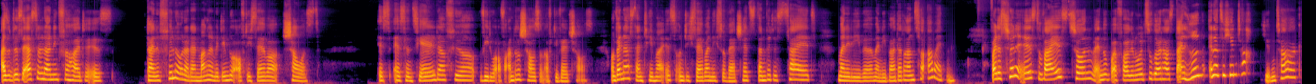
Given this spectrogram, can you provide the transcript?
Also das erste Learning für heute ist, deine Fülle oder dein Mangel, mit dem du auf dich selber schaust, ist essentiell dafür, wie du auf andere schaust und auf die Welt schaust. Und wenn das dein Thema ist und dich selber nicht so wertschätzt, dann wird es Zeit, meine Liebe, mein Lieber, daran zu arbeiten. Weil das Schöne ist, du weißt schon, wenn du bei Folge 0 zugehört hast, dein Hirn ändert sich jeden Tag jeden Tag,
